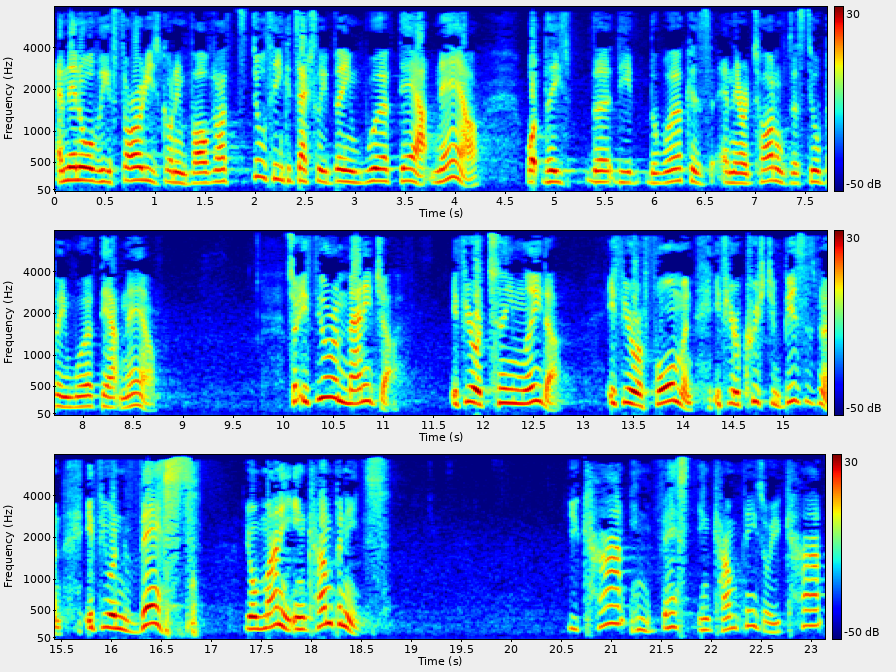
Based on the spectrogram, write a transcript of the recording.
And then all the authorities got involved, and I still think it's actually being worked out now. What these, the, the, the workers and their entitlements are still being worked out now. So if you're a manager, if you're a team leader, if you're a foreman, if you're a Christian businessman, if you invest your money in companies, you can't invest in companies or you can't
